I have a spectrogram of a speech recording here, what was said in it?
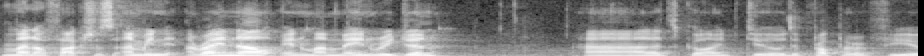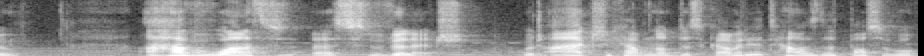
manufacturers. I mean, right now in my main region, uh, let's go into the proper view, I have one village, which I actually have not discovered yet. How is that possible?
